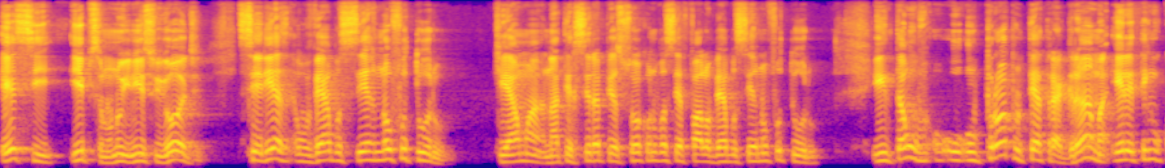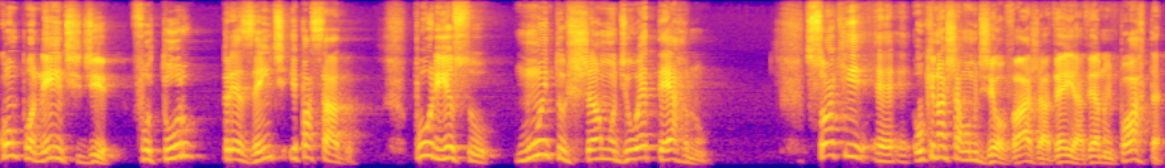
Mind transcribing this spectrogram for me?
esse Y no início, Yod, seria o verbo ser no futuro, que é uma na terceira pessoa quando você fala o verbo ser no futuro. Então, o, o próprio tetragrama ele tem o componente de futuro, presente e passado. Por isso, muitos chamam de o eterno. Só que é, o que nós chamamos de Jeová, Javé e Javé, não importa,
